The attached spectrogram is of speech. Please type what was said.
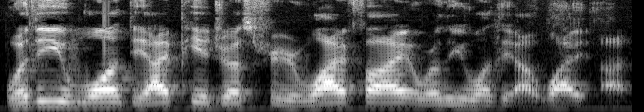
whether you want the IP address for your Wi-Fi or whether you want the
